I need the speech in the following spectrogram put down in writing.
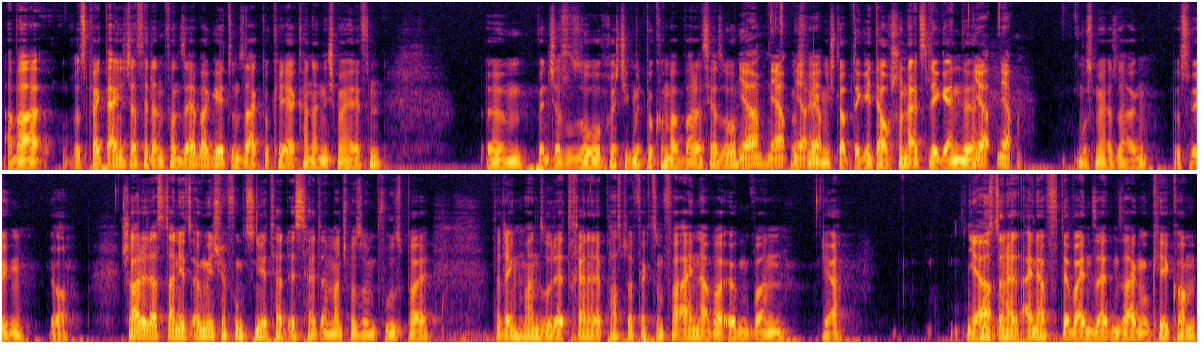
aber Respekt eigentlich, dass er dann von selber geht und sagt, okay, er kann da nicht mehr helfen. Ähm, wenn ich das so richtig mitbekommen habe, war das ja so. Ja, ja, Deswegen, ja, ja. ich glaube, der geht ja auch schon als Legende. Ja, ja. Muss man ja sagen. Deswegen, ja, Schade, dass dann jetzt irgendwie nicht mehr funktioniert hat, ist halt dann manchmal so im Fußball. Da denkt man so, der Trainer, der passt perfekt zum Verein, aber irgendwann, ja, ja. muss dann halt einer der beiden Seiten sagen, okay, komm,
